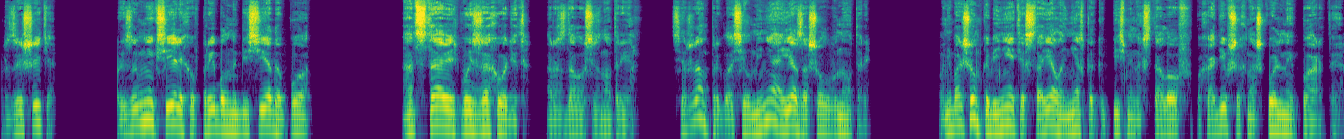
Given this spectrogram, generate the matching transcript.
«Разрешите?» Призывник Селихов прибыл на беседу по... «Отставить, пусть заходит», — раздалось изнутри. Сержант пригласил меня, и я зашел внутрь. В небольшом кабинете стояло несколько письменных столов, походивших на школьные парты.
